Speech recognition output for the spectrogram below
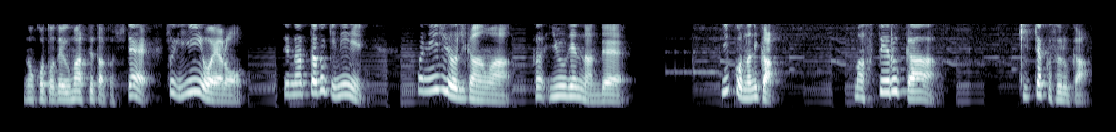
のことで埋まってたとして、次 E をやろうってなった時に、24時間は有限なんで、1個何か、まあ捨てるか、ちっちゃくするか、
